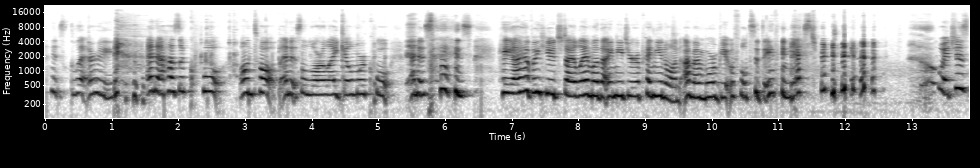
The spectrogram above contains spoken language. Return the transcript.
And it's glittery. and it has a quote on top, and it's a Lorelai Gilmore quote. And it says, Hey, I have a huge dilemma that I need your opinion on. Am I more beautiful today than yesterday? Which is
